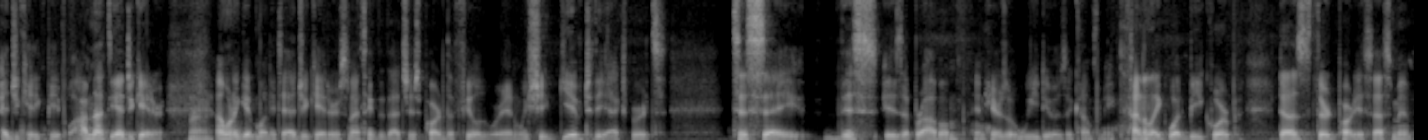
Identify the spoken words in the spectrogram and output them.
educating people? I'm not the educator. Right. I want to give money to educators, and I think that that's just part of the field we're in. We should give to the experts to say this is a problem, and here's what we do as a company. Kind of like what B Corp does, third party assessment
